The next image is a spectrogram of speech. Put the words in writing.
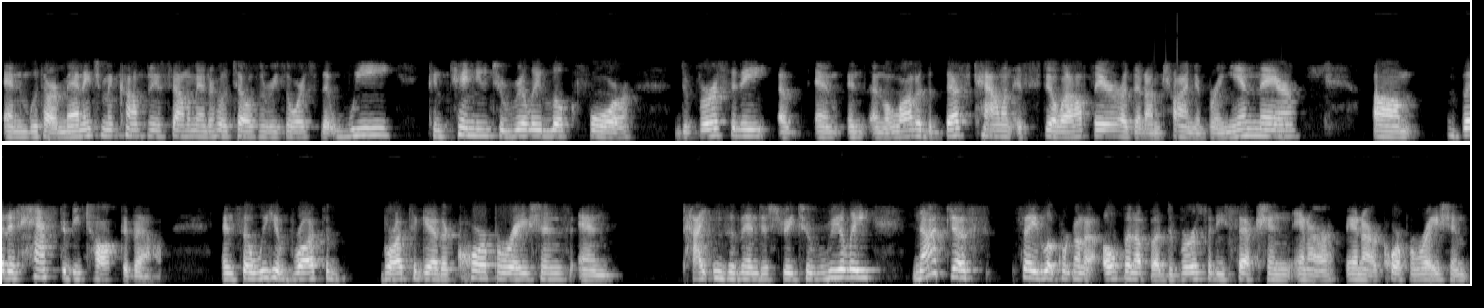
and with our management company of Salamander Hotels and Resorts that we continue to really look for diversity of, and, and and a lot of the best talent is still out there that I'm trying to bring in there. Um, but it has to be talked about. And so we have brought to brought together corporations and titans of industry to really not just say, look, we're going to open up a diversity section in our in our corporation.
